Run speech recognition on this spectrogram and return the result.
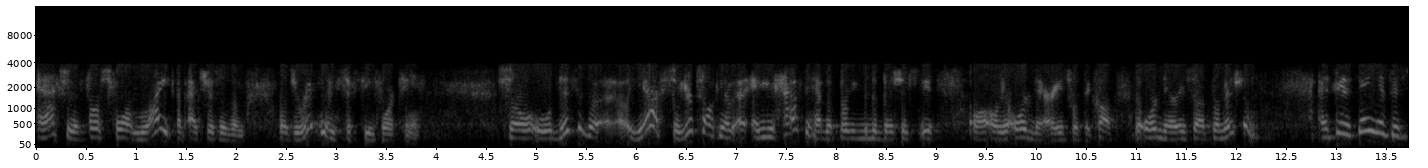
actually, the first form rite of exorcism was written in 1614. So this is a yes. So you're talking, about, and you have to have the the bishops or, or your ordinaries, what they call the ordinaries' uh, permission. And see, the thing is, is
